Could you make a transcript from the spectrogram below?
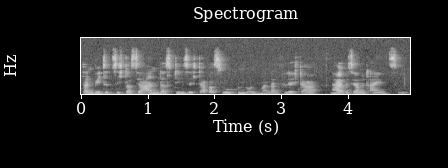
dann bietet sich das ja an, dass die sich da was suchen und man dann vielleicht da ein halbes Jahr mit einzieht.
